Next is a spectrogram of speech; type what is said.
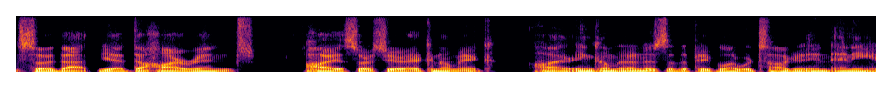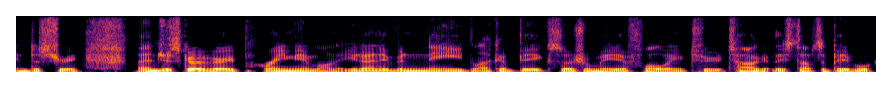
So that, yeah, the higher end, higher socioeconomic higher income earners are the people I would target in any industry and just go very premium on it. You don't even need like a big social media following to target these types of people.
